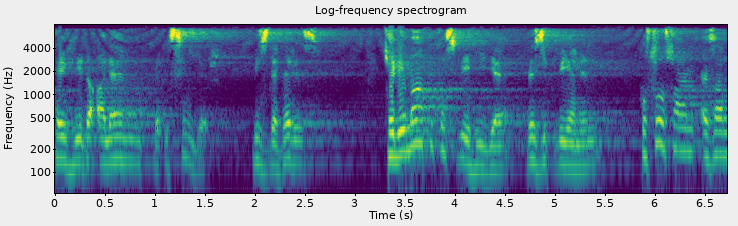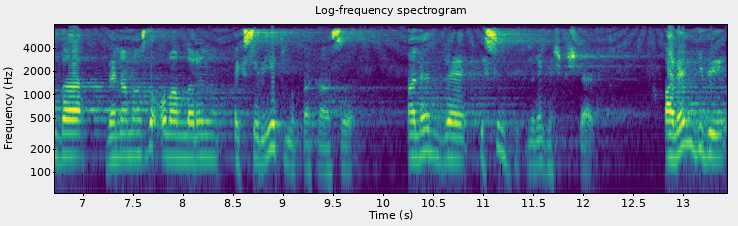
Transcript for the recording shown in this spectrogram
tevhid alem ve isimdir. Biz de deriz, kelimat-ı tesbihiye ve zikriyenin, hususan ezanda ve namazda olanların ekseriyet mutlakası, alem ve isim hükmüne geçmişler. Alem gibi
